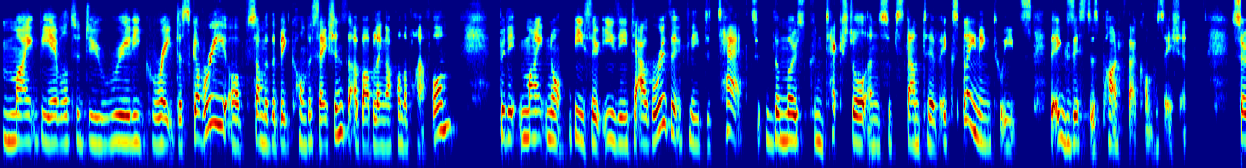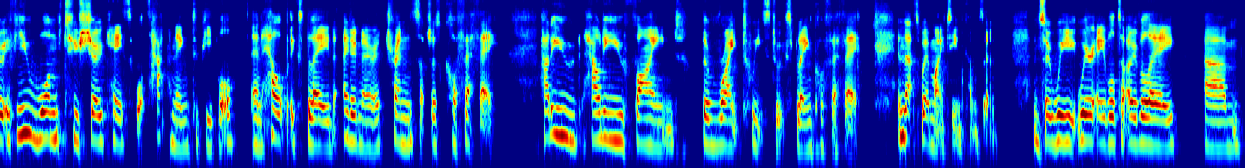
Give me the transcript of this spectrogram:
might be able to do really great discovery of some of the big conversations that are bubbling up on the platform, but it might not be so easy to algorithmically detect the most contextual and substantive explaining tweets that exist as part of that conversation. So if you want to showcase what's happening to people and help explain, I don't know, a trend such as covfefe, how do you how do you find the right tweets to explain covfefe. And that's where my team comes in. And so we, we're able to overlay um,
